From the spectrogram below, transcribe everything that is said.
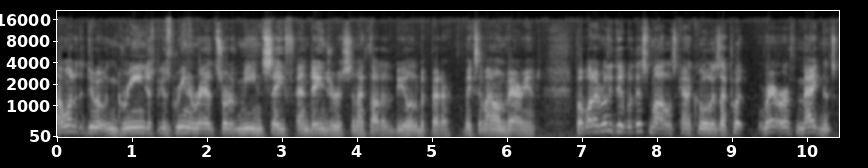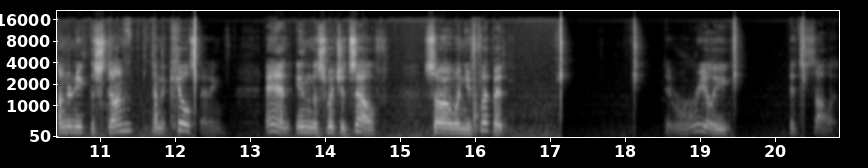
I wanted to do it in green just because green and red sort of mean safe and dangerous, and I thought it would be a little bit better. Makes it my own variant. But what I really did with this model is kind of cool is I put rare earth magnets underneath the stun and the kill setting and in the switch itself. So when you flip it, it really, it's solid.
